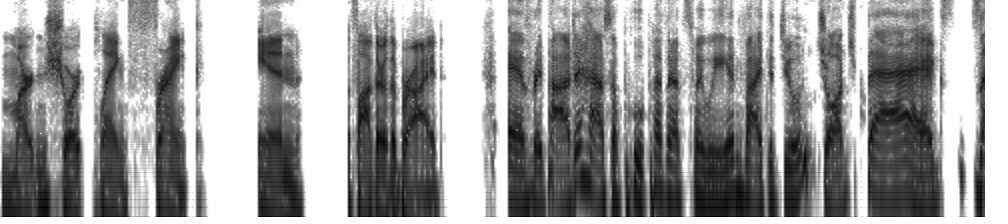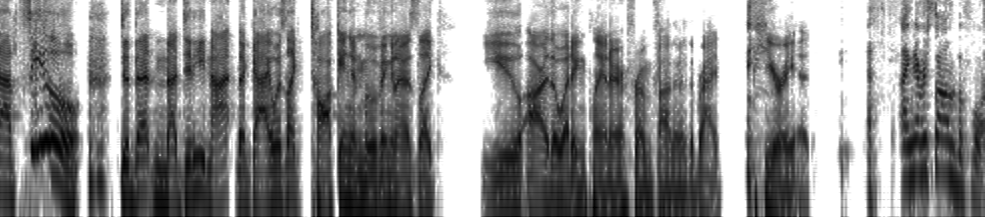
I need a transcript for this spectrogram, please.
Martin Short playing Frank in Father of the Bride. Everybody has a pooper. That's why we invited you. George Bags. That's you. Did that not, did he not? The guy was like talking and moving, and I was like, You are the wedding planner from Father of the Bride. Period. I never saw him before.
